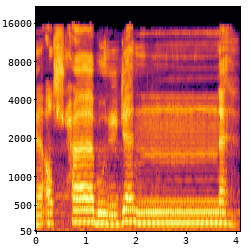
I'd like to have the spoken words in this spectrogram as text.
أصحاب الجنة. الجنة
